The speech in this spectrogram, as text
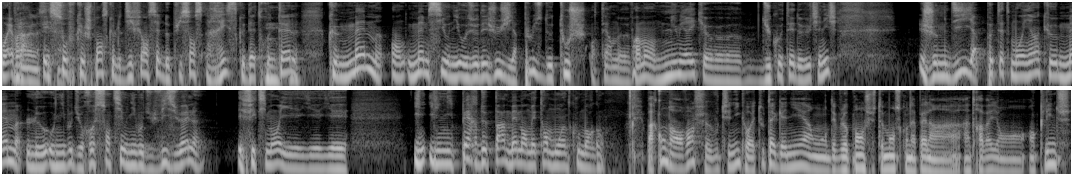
Ouais, voilà. Ouais, là, c'est et ça. sauf que je pense que le différentiel de puissance risque d'être Mhm. tel que même, en, même si aux yeux des juges, il y a plus de touches en termes euh, vraiment numériques euh, du côté de Vucenic, je me dis, il y a peut-être moyen que même le, au niveau du ressenti, au niveau du visuel, effectivement, il, il il il- il n'y perde pas, même en mettant moins de coups Morgan. Par contre, en revanche, Vucenic aurait tout à gagner en développant justement ce qu'on appelle un, un travail en, en clinch.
